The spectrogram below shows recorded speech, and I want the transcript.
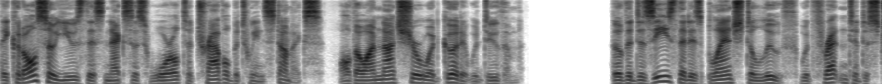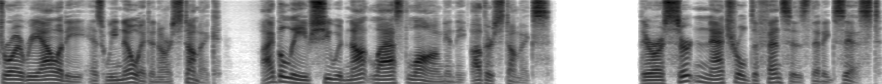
They could also use this Nexus whorl to travel between stomachs, although I'm not sure what good it would do them. Though the disease that is Blanche Duluth would threaten to destroy reality as we know it in our stomach, I believe she would not last long in the other stomachs. There are certain natural defenses that exist.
